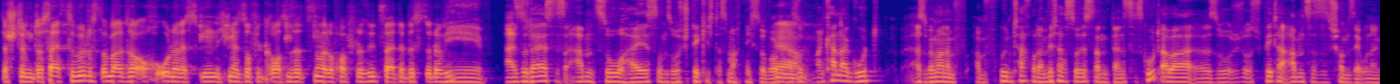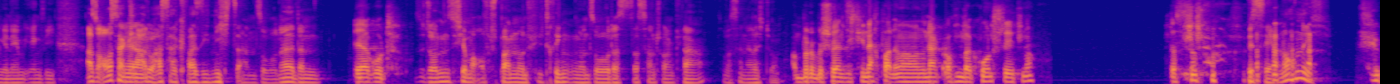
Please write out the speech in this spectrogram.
Das stimmt. Das heißt, du würdest aber also auch ohne Westen nicht mehr so viel draußen sitzen, weil du auf der Südseite bist, oder wie? Nee, also da ist es abends so heiß und so stickig, das macht nicht so Bock. Ja. Also man kann da gut, also wenn man am, am, frühen Tag oder Mittag so ist, dann, dann ist das gut, aber äh, so, so, später abends, das ist schon sehr unangenehm irgendwie. Also außer klar, ja. du hast halt quasi nichts an, so, ne? Dann ja, gut. Sollen sich immer aufspannen und viel trinken und so, das ist dann schon klar. Sowas in der Richtung. Aber da beschweren sich die Nachbarn immer, wenn man nackt auf dem Balkon steht, ne? Das Bisher noch nicht.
